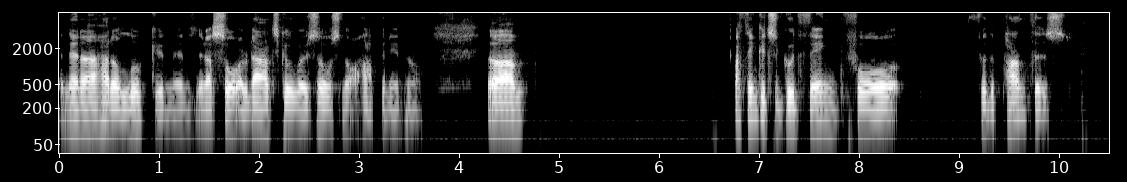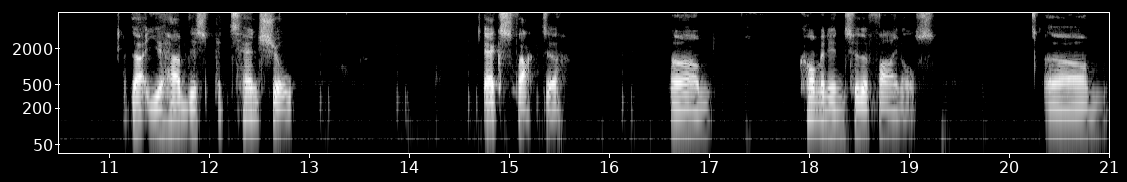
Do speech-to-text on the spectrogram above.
and then I had a look and, and, I saw an article where it's, oh, it's not happening. No. Um, I think it's a good thing for for the Panthers that you have this potential X factor um, coming into the finals. Um,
